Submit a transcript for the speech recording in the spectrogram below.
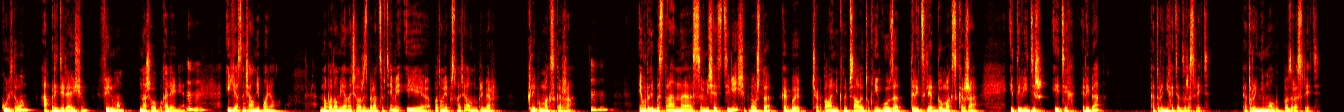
культовым, определяющим фильмом нашего поколения. Мгм. И я сначала не понял. Но потом я начал разбираться в теме, и потом я посмотрел, например, клипы Макса Коржа. Мгм. И вроде бы странно совмещать эти вещи, потому что как бы Чак Паланик написал эту книгу за 30 лет до Макса Коржа. И ты видишь этих ребят, которые не хотят взрослеть, которые не могут повзрослеть,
